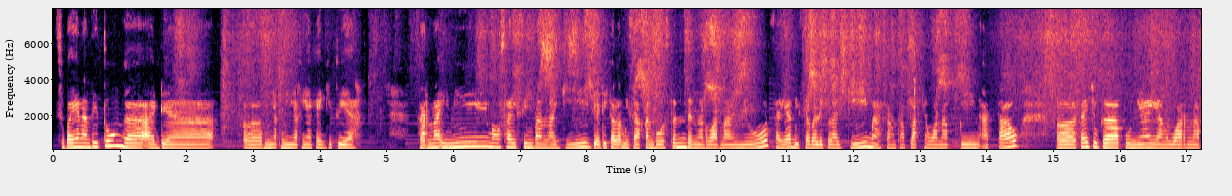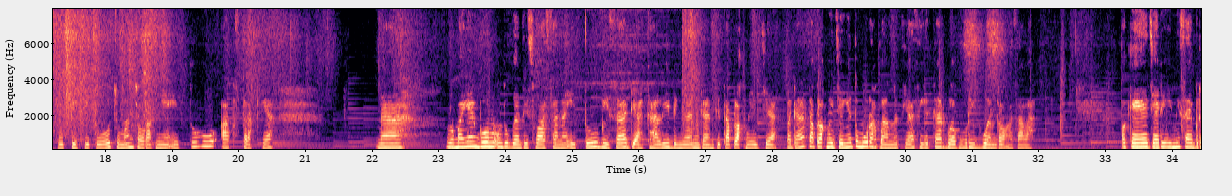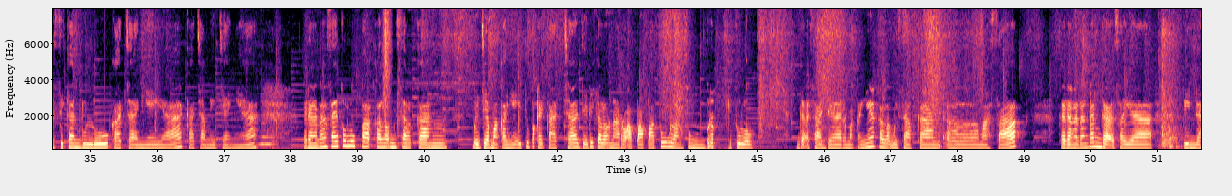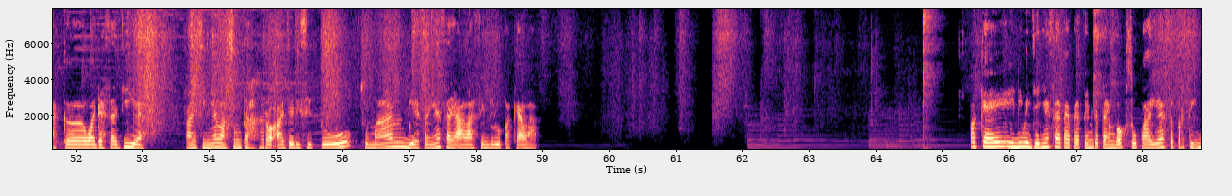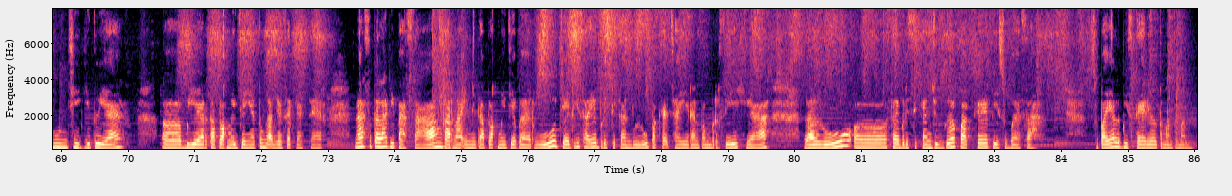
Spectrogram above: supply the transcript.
supaya nanti tuh nggak ada uh, minyak-minyaknya kayak gitu ya. Karena ini mau saya simpan lagi jadi kalau misalkan bosen dengan warna nude saya bisa balik lagi masang taplak yang warna pink atau uh, saya juga punya yang warna putih gitu cuman coraknya itu abstrak ya nah Lumayan bun untuk ganti suasana itu bisa diakali dengan ganti taplak meja. Padahal taplak mejanya itu murah banget ya, sekitar 20 ribuan kalau nggak salah. Oke, jadi ini saya bersihkan dulu kacanya ya, kaca mejanya. Kadang-kadang saya tuh lupa kalau misalkan meja makannya itu pakai kaca, jadi kalau naruh apa-apa tuh langsung brek gitu loh. Nggak sadar, makanya kalau misalkan e, masak, kadang-kadang kan nggak saya pindah ke wadah saji ya. Pancinya langsung taruh aja di situ. Cuman biasanya saya alasin dulu pakai lap Oke, okay, ini mejanya saya pepetin ke tembok supaya seperti ngunci gitu ya, e, biar taplak mejanya tuh nggak geser-geser. Nah setelah dipasang, karena ini taplak meja baru, jadi saya bersihkan dulu pakai cairan pembersih ya. Lalu uh, saya bersihkan juga pakai tisu basah supaya lebih steril teman-teman.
